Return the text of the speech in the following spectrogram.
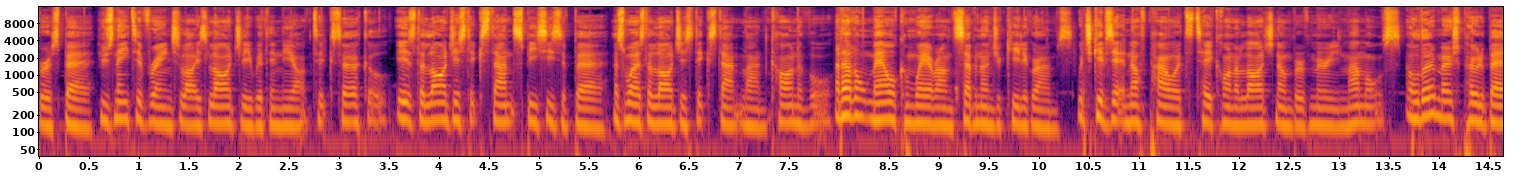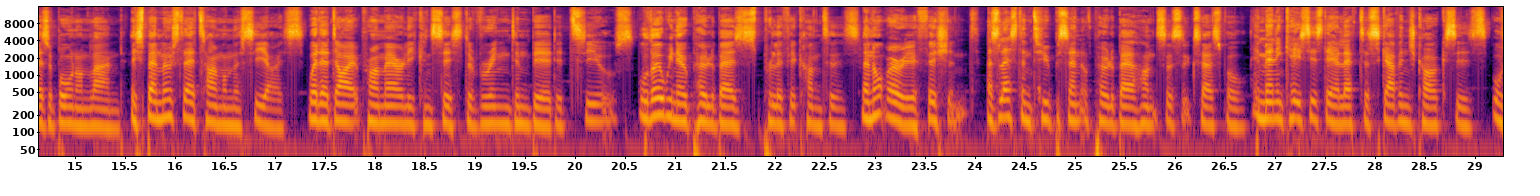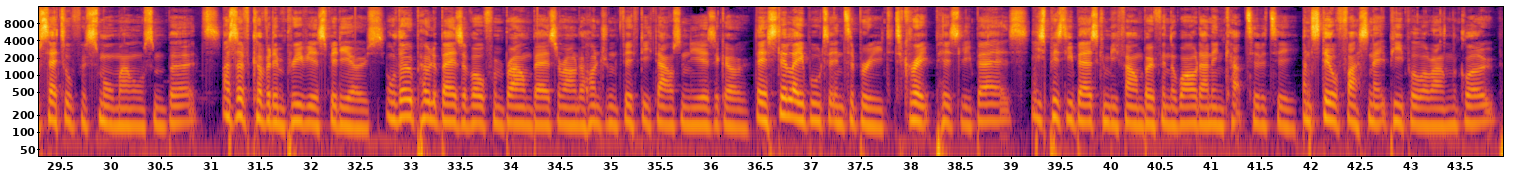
hypercarnivorous bear whose native range lies largely within the Arctic Circle. It is the largest extant species of bear, as well as the largest extant land carnivore. An adult male can weigh around 700 kilograms, which gives it enough power to take on a large number of marine mammals. Although most polar bears are born on land, they spend most of their time on the sea ice, where their diet primarily consists of ringed and bearded seals. Although we know polar bears are prolific hunters, they're not very efficient, as less than 2% of polar bear hunts are successful. In many cases, they are left to scavenge carcasses or settle for small mammals and birds. As I've covered in previous videos, although polar bears evolved from brown bears around 150,000 years ago, they are still able to interbreed to create pizzly bears. These pizzly bears can be found both in the wild and in captivity, and still fascinate people around the globe.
